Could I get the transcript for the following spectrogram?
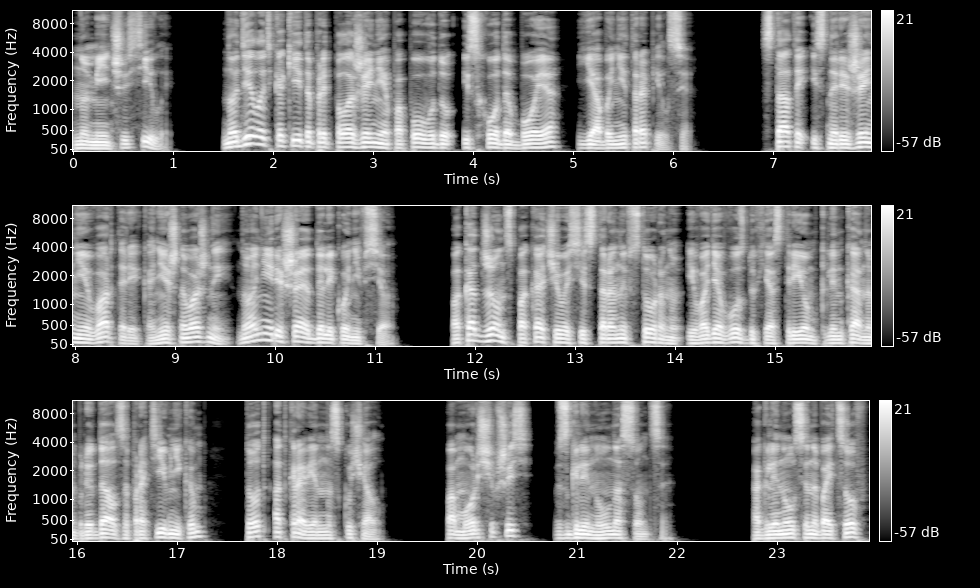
но меньше силы. Но делать какие-то предположения по поводу исхода боя я бы не торопился. Статы и снаряжение в артере, конечно, важны, но они решают далеко не все. Пока Джонс, покачиваясь из стороны в сторону и водя в воздухе острием клинка, наблюдал за противником, тот откровенно скучал. Поморщившись, взглянул на солнце. Оглянулся на бойцов,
